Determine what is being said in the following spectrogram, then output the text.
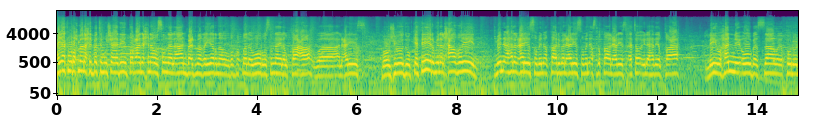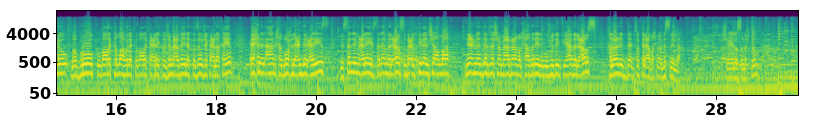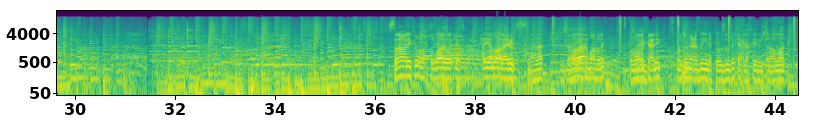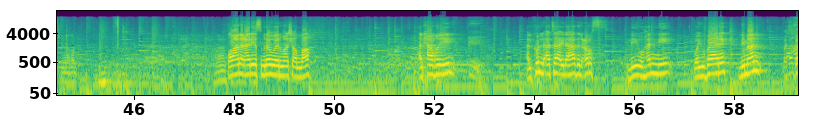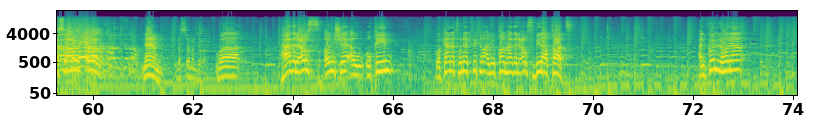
حياكم الرحمن احبتي المشاهدين. طبعا إحنا وصلنا الآن بعد ما غيرنا وضبطنا الأمور وصلنا إلى القاعة والعريس موجود وكثير من الحاضرين من أهل العريس ومن أقارب العريس ومن أصدقاء العريس أتوا إلى هذه القاعة ليهنئوا بسام ويقولوا له مبروك وبارك الله لك وبارك عليك وجمع بينك وزوجك على خير. إحنا الآن حنروح لعند العريس نسلم عليه سلام العرس وبعد كذا إن شاء الله نعمل دردشة مع بعض الحاضرين الموجودين في هذا العرس. خلونا نبدأ. نتوكل على الرحمن. بسم الله. شوي لو سمحتم السلام عليكم ورحمة الله وبركاته. حيا الله العريس أهلا. بارك الله لك وبارك عليك. وجمع بينك وزوجك على خير إن إن شاء الله. يا رب. طبعا العريس منور ما شاء الله. الحاضرين. الكل أتى إلى هذا العرس ليهني ويبارك لمن؟ بسام الجبل. نعم. بسام الجبل. وهذا العرس أنشئ أو أقيم وكانت هناك فكرة أن يقام هذا العرس بلا قات. الكل هنا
